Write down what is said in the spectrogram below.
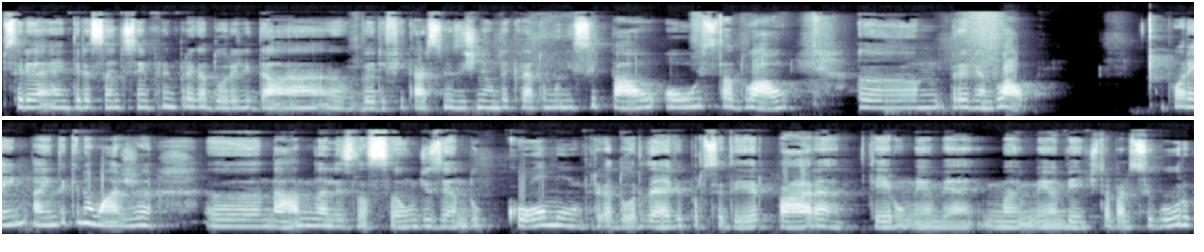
seria interessante sempre o empregador ele dar, verificar se não existe nenhum decreto municipal ou estadual uh, prevendo algo. Porém, ainda que não haja uh, nada na legislação dizendo como o empregador deve proceder para ter um meio, meio ambiente de trabalho seguro,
